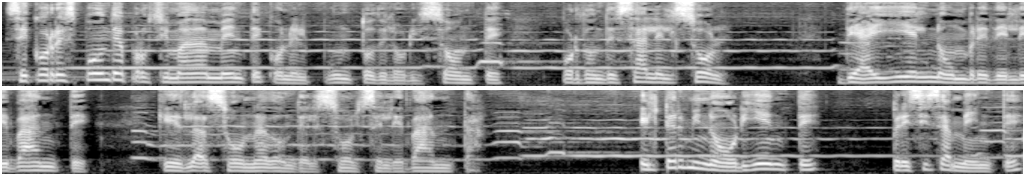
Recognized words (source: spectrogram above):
Se corresponde aproximadamente con el punto del horizonte por donde sale el sol. De ahí el nombre de levante, que es la zona donde el sol se levanta. El término oriente, precisamente,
